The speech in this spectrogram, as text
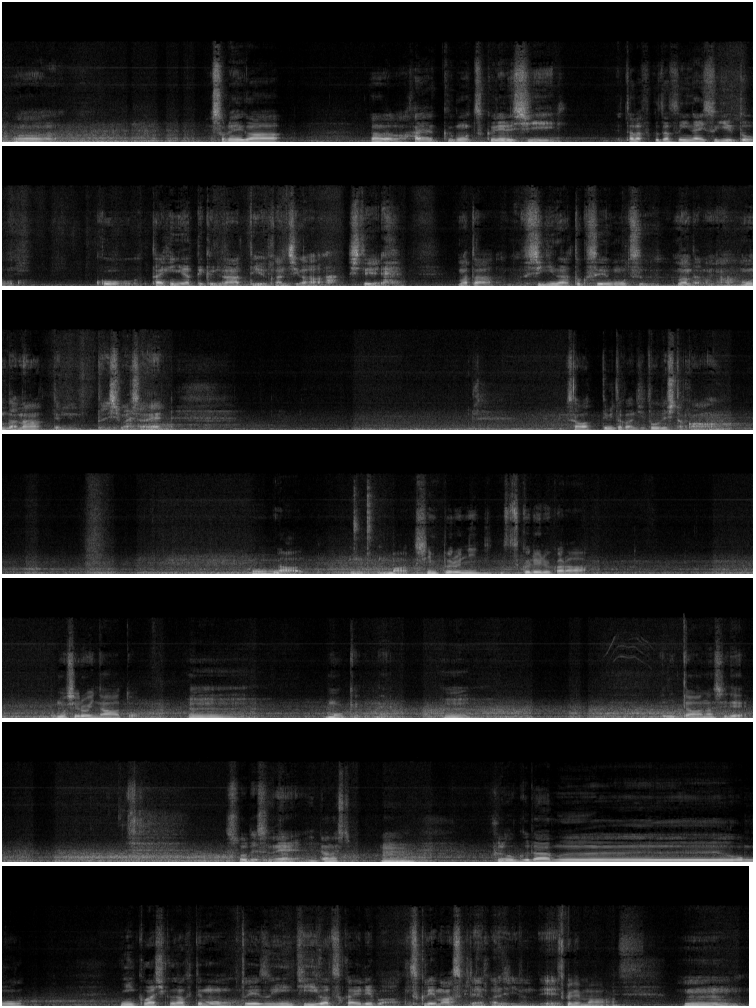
まあそれがなんだろう早くも作れるしただ複雑になりすぎるとこう大変になってくるなっていう感じがしてまた不思議な特性を持つなんだろうなもんだなって思ったりしましたね。触ってみた感じどうでしたか？まあまあシンプルに作れるから面白いなと。うん思うけどね。うん。エディターなしで。そうですね。エディターなしうん。プログラムをに詳しくなくてもとりあえず Unity が使えれば作れますみたいな感じなんで。作れます。うん。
